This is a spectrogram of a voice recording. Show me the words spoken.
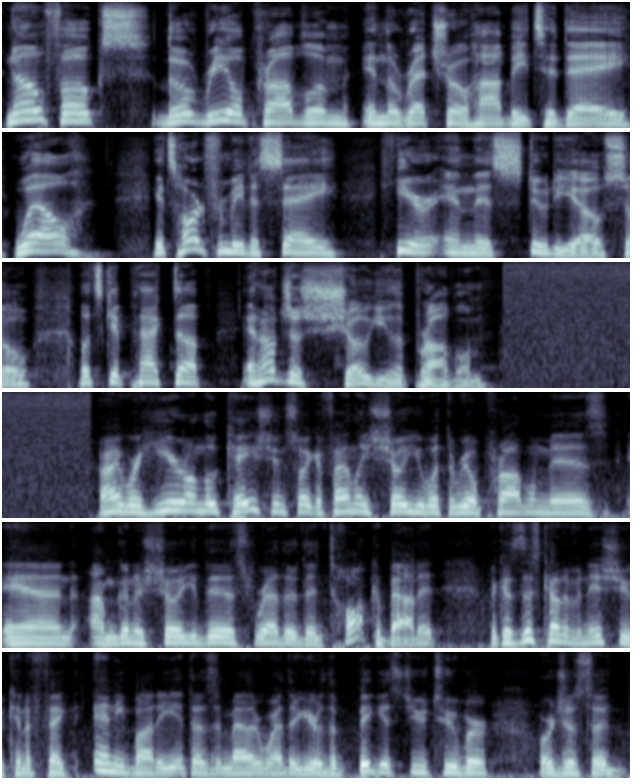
No, folks, the real problem in the retro hobby today, well, it's hard for me to say here in this studio, so let's get packed up and I'll just show you the problem. All right, we're here on location so I can finally show you what the real problem is. And I'm going to show you this rather than talk about it because this kind of an issue can affect anybody. It doesn't matter whether you're the biggest YouTuber or just an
